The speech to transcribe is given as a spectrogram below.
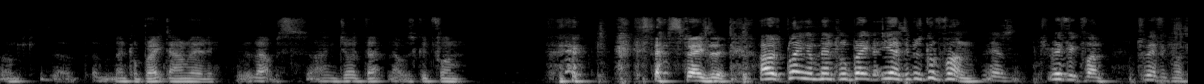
a, a mental breakdown. Really, that was. I enjoyed that. That was good fun. Sounds strange. I was playing a mental breakdown. Yes, it was good fun. Yes, terrific fun. Terrific fun.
